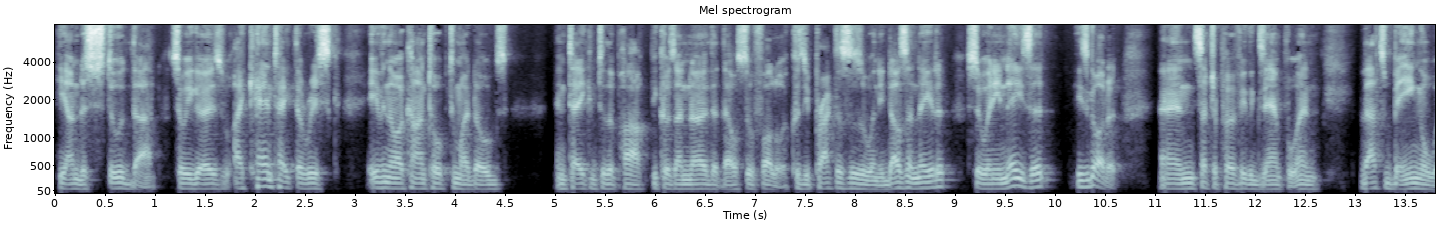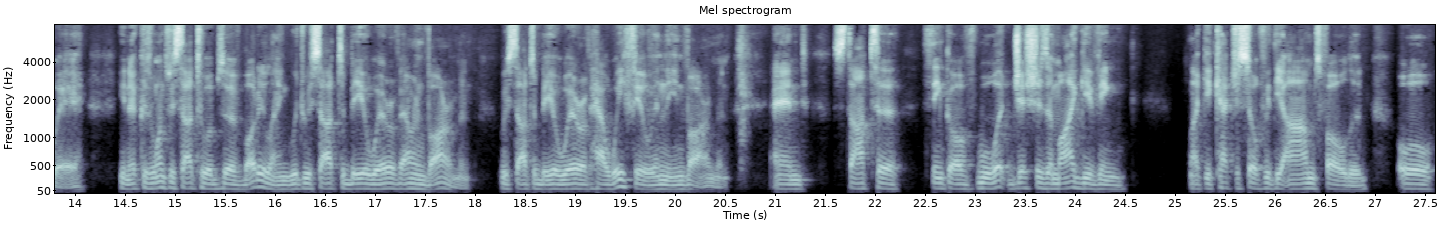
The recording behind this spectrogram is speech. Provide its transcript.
He understood that. So he goes, I can take the risk even though I can't talk to my dogs and take him to the park because I know that they'll still follow it because he practices it when he doesn't need it. So when he needs it, he's got it. And such a perfect example. And that's being aware, you know, because once we start to observe body language, we start to be aware of our environment. We start to be aware of how we feel in the environment and start to think of, well, what gestures am I giving? Like you catch yourself with your arms folded, or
